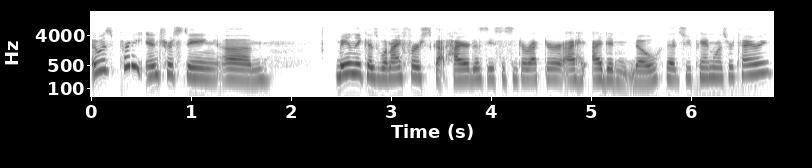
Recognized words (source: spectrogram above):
It was pretty interesting, um, mainly because when I first got hired as the assistant director, I, I didn't know that Zupan was retiring.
